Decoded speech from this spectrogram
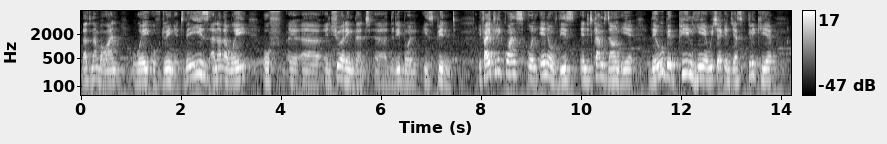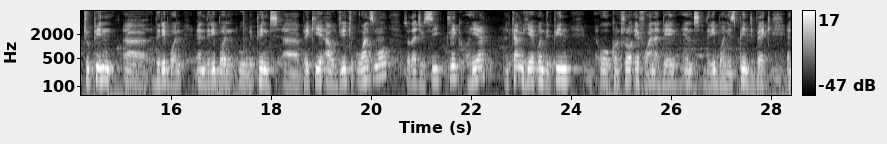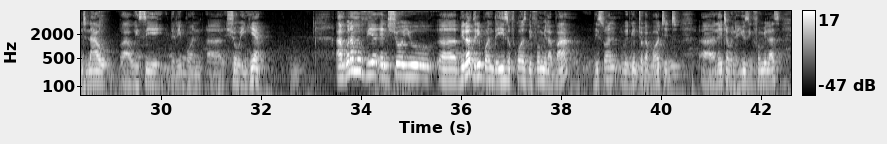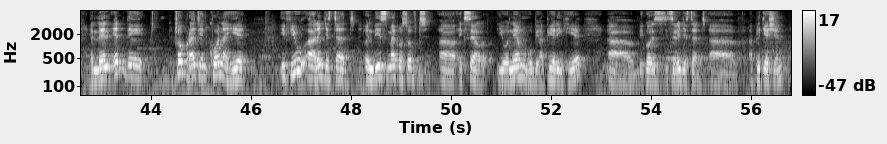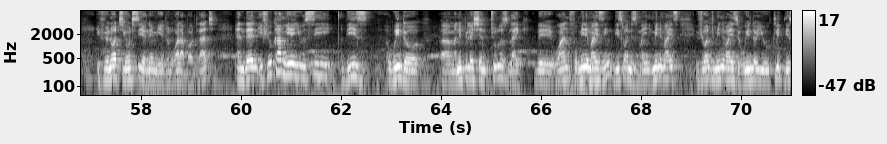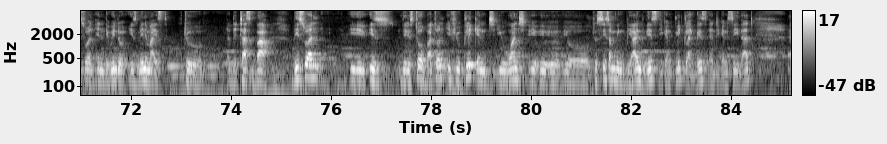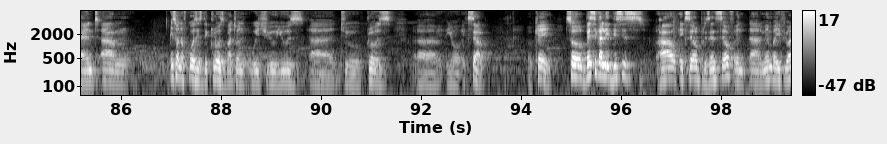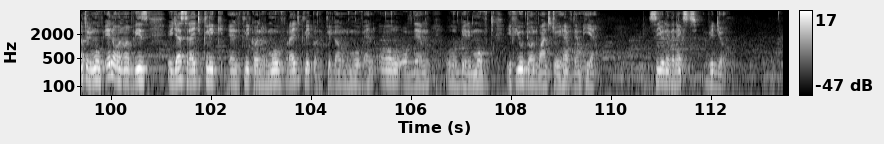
That's number one way of doing it. There is another way of uh, uh, ensuring that uh, the ribbon is pinned. If i click once on any of these and it comes down here there will be a pin here which i can just click here to pin uh, the ribbon and the ribbon will be pinned uh, back here. I will do it once more so that you see. Click here and come here on the pin or control F1 again and the ribbon is pinned back and now uh, we see the ribbon uh, showing here. I'm gonna move here and show you uh, below the ribbon there is of course the formula bar this one we're going to talk about it uh, later when you're using formulas and then at the top right hand corner here if you are registered on this Microsoft uh, Excel your name will be appearing here uh, because it's a registered uh, application. If you're not, you won't see your name here. Don't worry about that. And then if you come here, you see these window uh, manipulation tools like the one for minimizing. This one is minimize. If you want to minimize your window, you click this one and the window is minimized to the taskbar. This one is the restore button if you click and you want you, you, you, to see something behind this you can click like this and you can see that. And um, this one of course is the close button which you use uh, to close uh, your excel. Okay so basically this is how excel presents itself. And uh, remember if you want to remove any one of these you just right click and click on remove right click on click on remove and all of them will be removed if you don't want to have them here. See you in the next video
